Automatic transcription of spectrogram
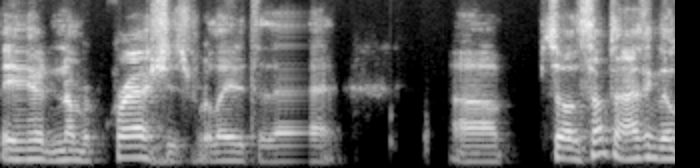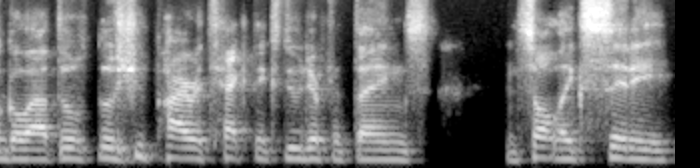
They had a number of crashes related to that. Uh, so sometimes I think they'll go out, they'll, they'll shoot pyrotechnics, do different things. In Salt Lake City,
